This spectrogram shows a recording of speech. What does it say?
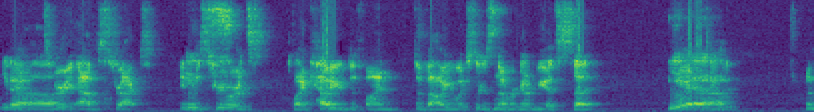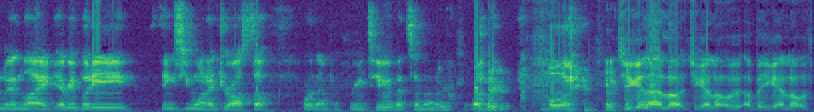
Yeah, it's uh, very abstract industry it's- where it's like how do you define the value, which there's never going to be a set. yeah, do it. and then like everybody thinks you want to draw stuff for them for free too. That's another, another Do you get that a lot? Do you get a lot of? I bet you get a lot of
